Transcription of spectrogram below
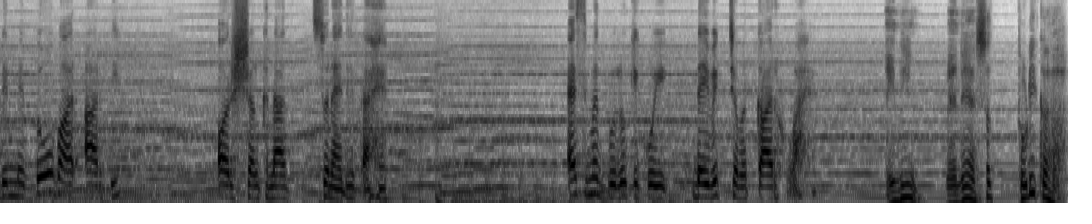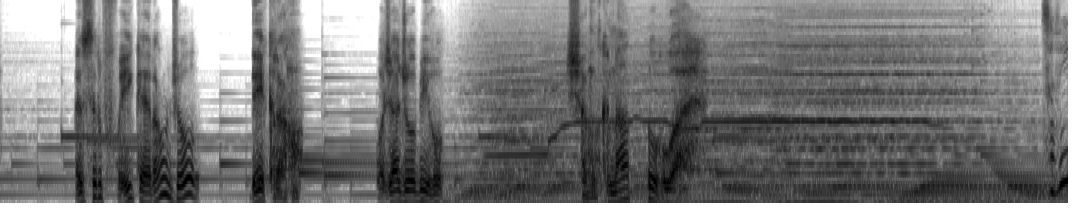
दिन में दो बार आरती और शंखनाद सुनाई देता है। ऐसे मत बोलो कि कोई दैविक चमत्कार हुआ है। नहीं नहीं मैंने ऐसा थोड़ी कहा। मैं सिर्फ़ वही कह रहा हूँ जो देख रहा हूँ। वजह जो भी हो शंखनाद तो हुआ है। सभी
